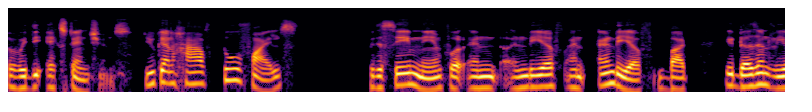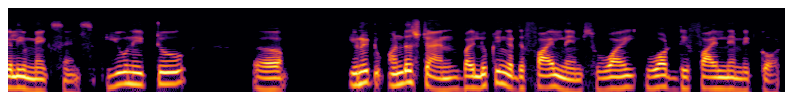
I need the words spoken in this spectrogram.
with the extensions. You can have two files with the same name for NDF and NDF, but it doesn't really make sense. You need to uh, you need to understand by looking at the file names why what the file name it got.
